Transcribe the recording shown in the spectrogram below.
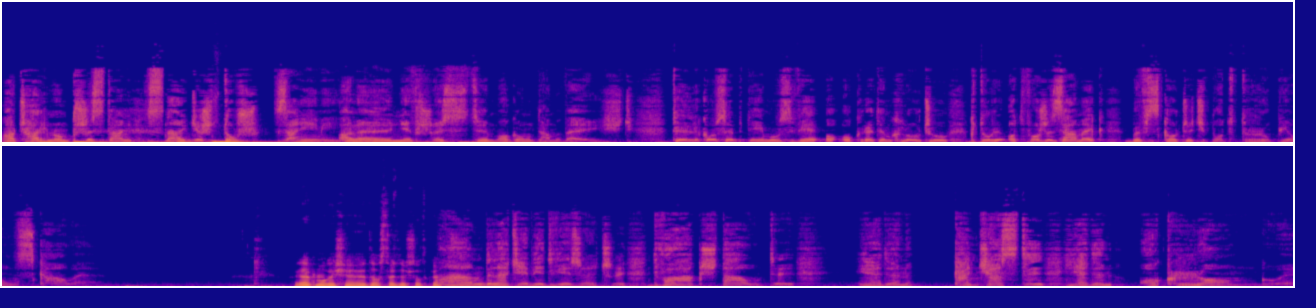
a czarną przystań znajdziesz tuż za nimi. Ale nie wszyscy mogą tam wejść. Tylko Septimus wie o ukrytym kluczu, który otworzy zamek, by wskoczyć pod trupią skałę. Jak mogę się dostać do środka? Mam dla ciebie dwie rzeczy, dwa kształty. Jeden kanciasty, jeden okrągły.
